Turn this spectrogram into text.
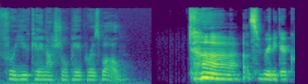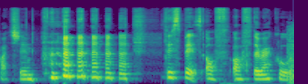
for a UK national paper as well? That's a really good question. this bit's off off the record.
